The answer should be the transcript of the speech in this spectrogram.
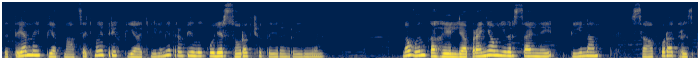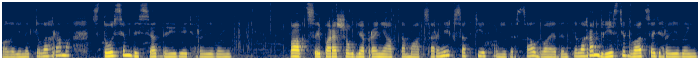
Плетений 15 метрів, 5 мм білий колір 44 гривні. Новинка гель для прання універсальний піна Сакура 3,5 кг 179 гривень. По акції порошок для прання автомат Сармікс Актив Універсал 2,1 кг 220 гривень.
